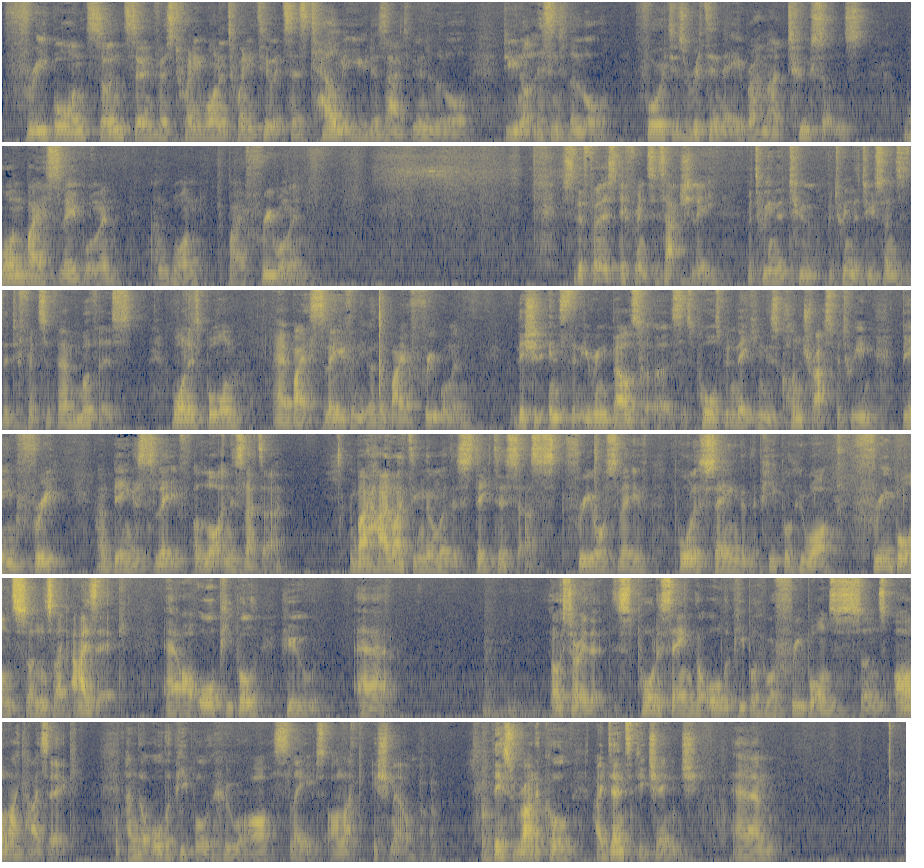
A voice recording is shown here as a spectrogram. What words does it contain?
freeborn son. So in verse 21 and 22 it says, Tell me you desire to be under the law. Do you not listen to the law? For it is written that Abraham had two sons, one by a slave woman and one by a free woman. So the first difference is actually between the two between the two sons is the difference of their mothers. One is born uh, by a slave and the other by a free woman. This should instantly ring bells for us, as Paul's been making this contrast between being free and being a slave a lot in this letter. And by highlighting the mother's status as free or slave, Paul is saying that the people who are freeborn sons, like Isaac, uh, are all people who uh, oh sorry, that Paul is saying that all the people who are freeborn sons are like Isaac, and that all the people who are slaves are like Ishmael. This radical identity change um,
